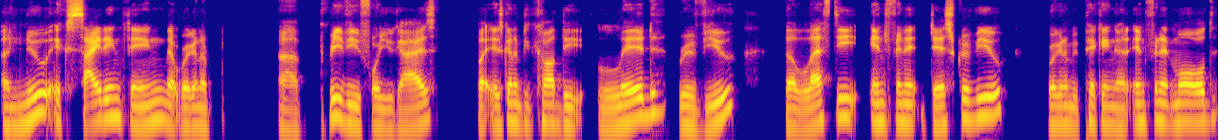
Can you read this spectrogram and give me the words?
a new exciting thing that we're gonna uh preview for you guys, but it's gonna be called the lid review, the lefty infinite disc review. We're gonna be picking an infinite mold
